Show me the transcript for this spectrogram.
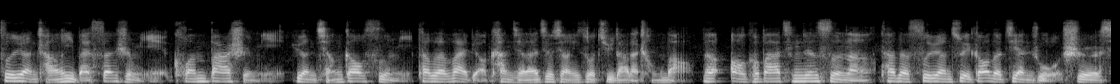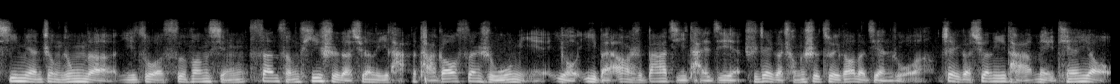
寺院长一百三十米，宽八十米，院墙高四米。它的外表看起来就像一座巨大的城堡。那奥克巴清真寺呢？它的寺院最高的建筑是西面正中的一座四方形三层梯式的宣礼塔，塔高三十五米，有一百二十八级台阶，是这个城市最高的建筑了。这个宣礼塔每天要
